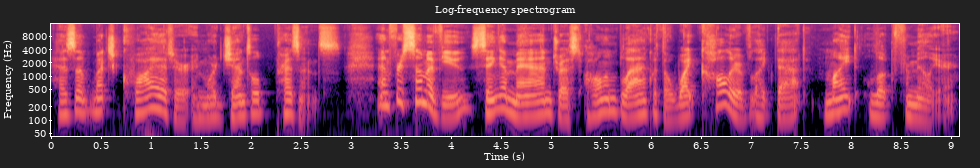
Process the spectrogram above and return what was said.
has a much quieter and more gentle presence. And for some of you, seeing a man dressed all in black with a white collar like that might look familiar.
